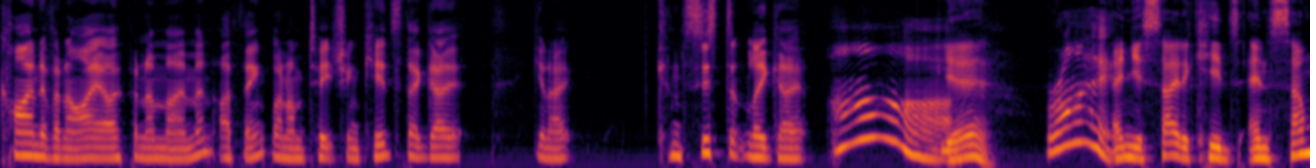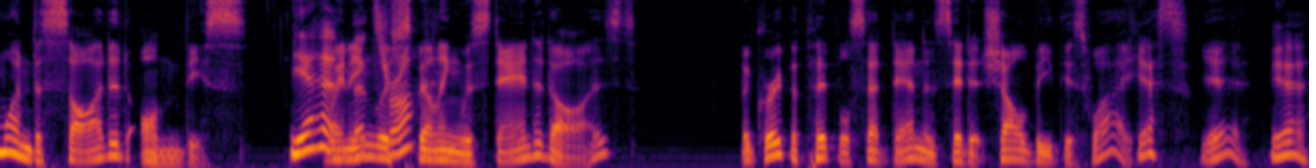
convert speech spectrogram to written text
kind of an eye opener moment, I think, when I'm teaching kids. They go, you know, consistently go, ah, yeah right. and you say to kids and someone decided on this yeah, when that's english right. spelling was standardized a group of people sat down and said it shall be this way Yes. yeah Yeah.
